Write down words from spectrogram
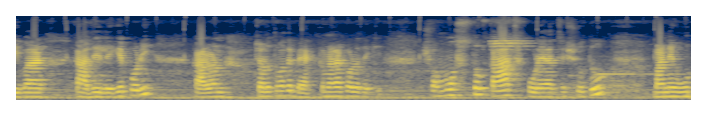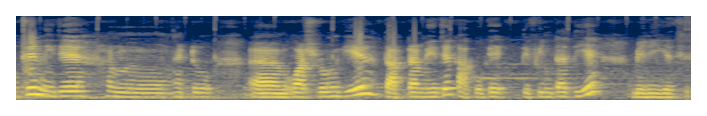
এইবার কাজে লেগে পড়ি। কারণ চলো তোমাদের ব্যাক ক্যামেরা করে দেখি। সমস্ত কাজ পড়ে আছে শুধু মানে উঠে নিজে একটু ওয়াশরুম গিয়ে তারটা মেজে কাকুকে টিফিনটা দিয়ে বেরিয়ে গেছি।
